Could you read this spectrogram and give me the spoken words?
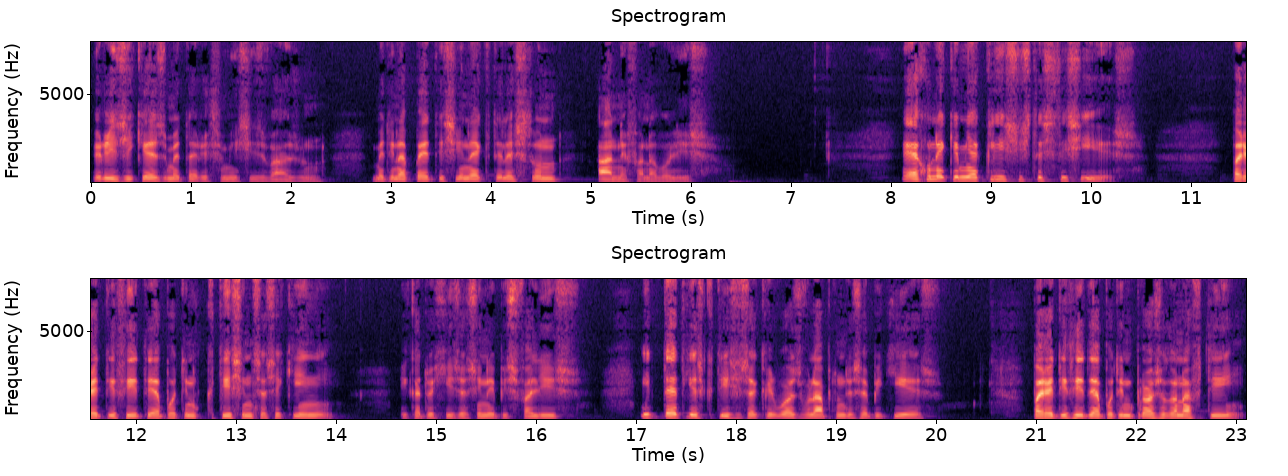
ριζικές μεταρρυθμίσεις βάζουν με την απέτηση να εκτελεσθούν άνευ αναβολής. Έχουνε και μια κλίση στις θυσίες. Παρετηθείτε από την κτίσιν σας εκείνη η κατοχή σας είναι επισφαλής, ή τέτοιες κτίσεις ακριβώς βλάπτουν τις απικίες. Παρετηθείτε από την πρόσοδον αυτή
